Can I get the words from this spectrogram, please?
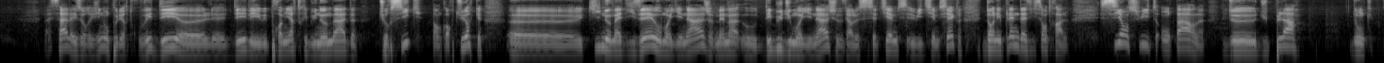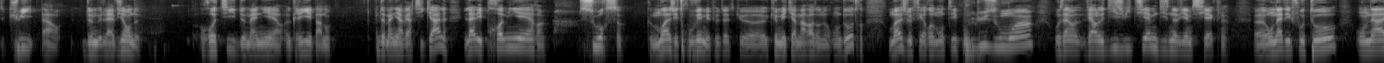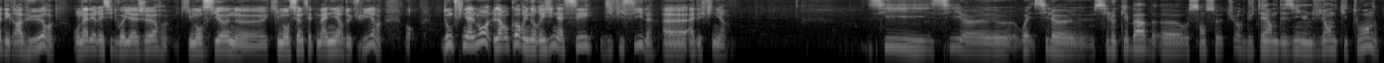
bah ça, les origines, on peut les retrouver dès, euh, les, dès les premières tribus nomades turciques, pas encore turques, euh, qui nomadisaient au Moyen Âge, même au début du Moyen Âge, vers le 7e, 8e siècle, dans les plaines d'Asie centrale. Si ensuite on parle de, du plat, donc cuit, alors, de la viande rôtie de manière euh, grillée, pardon, de manière verticale, là les premières sources que moi j'ai trouvées, mais peut-être que, euh, que mes camarades en auront d'autres, moi je le fais remonter plus ou moins vers le 18e, 19e siècle. Euh, on a des photos, on a des gravures, on a des récits de voyageurs qui mentionnent, euh, qui cette manière de cuire. Bon, donc finalement, là encore, une origine assez difficile à définir. Si, si, euh, si, le, si le kebab, euh, au sens turc du terme, désigne une viande qui tourne,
